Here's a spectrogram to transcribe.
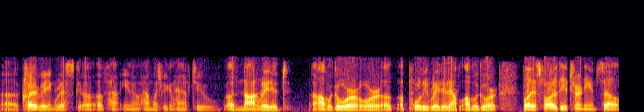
uh, credit rating risk of, of how you know how much we can have to a non-rated obligor or a, a poorly rated obligor. But as far as the attorney himself,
